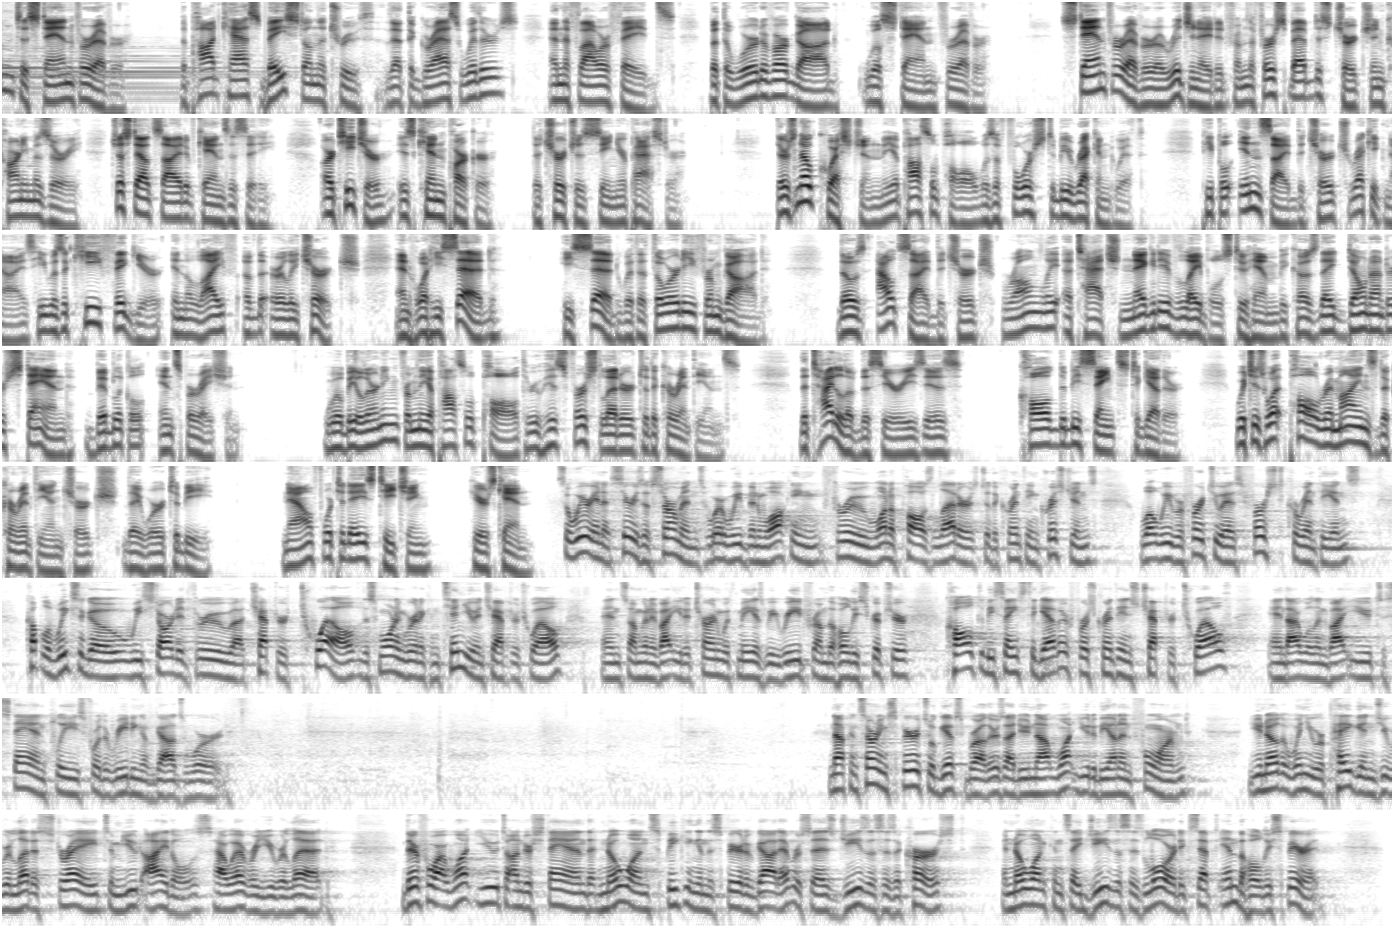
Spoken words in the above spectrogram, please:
Welcome to Stand Forever, the podcast based on the truth that the grass withers and the flower fades, but the Word of our God will stand forever. Stand Forever originated from the First Baptist Church in Kearney, Missouri, just outside of Kansas City. Our teacher is Ken Parker, the church's senior pastor. There's no question the Apostle Paul was a force to be reckoned with. People inside the church recognize he was a key figure in the life of the early church, and what he said, he said with authority from God. Those outside the church wrongly attach negative labels to him because they don't understand biblical inspiration. We'll be learning from the Apostle Paul through his first letter to the Corinthians. The title of the series is Called to be Saints Together which is what Paul reminds the Corinthian church they were to be. Now, for today's teaching, here's Ken. So, we're in a series of sermons where we've been walking through one of Paul's letters to the Corinthian Christians, what we refer to as First Corinthians. A couple of weeks ago, we started through uh, chapter 12. This morning, we're going to continue in chapter 12. And so, I'm going to invite you to turn with me as we read from the Holy Scripture. Called to be saints together, 1 Corinthians chapter 12 and I will invite you to stand, please, for the reading of God's Word. Now, concerning spiritual gifts, brothers, I do not want you to be uninformed. You know that when you were pagans, you were led astray to mute idols, however, you were led. Therefore, I want you to understand that no one speaking in the Spirit of God ever says Jesus is accursed, and no one can say Jesus is Lord except in the Holy Spirit.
